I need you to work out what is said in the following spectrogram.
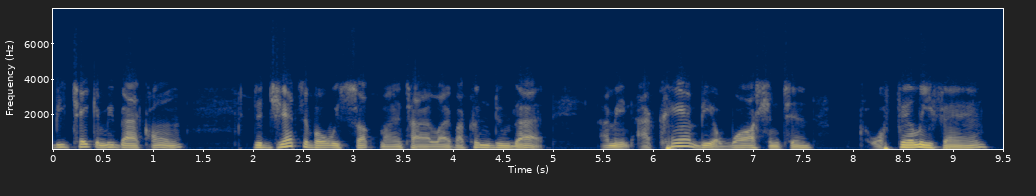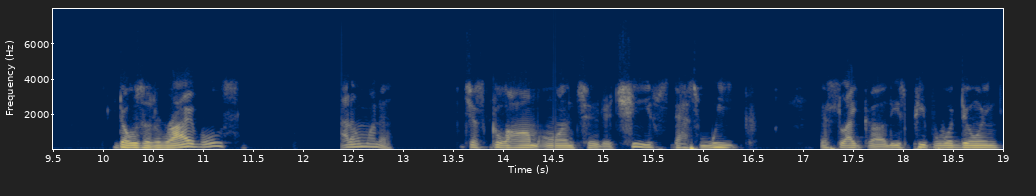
be taking me back home. The Jets have always sucked my entire life. I couldn't do that. I mean, I can't be a Washington or Philly fan. Those are the rivals. I don't want to just glom onto the Chiefs. That's weak. It's like uh, these people were doing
